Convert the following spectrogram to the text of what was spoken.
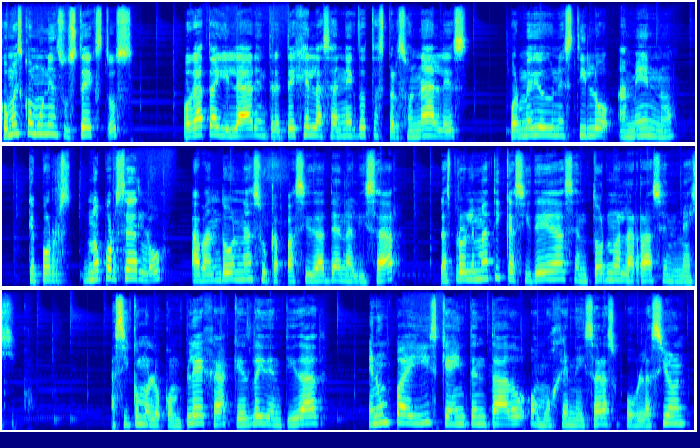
Como es común en sus textos, Ogata Aguilar entreteje las anécdotas personales por medio de un estilo ameno que no por serlo abandona su capacidad de analizar las problemáticas ideas en torno a la raza en México, así como lo compleja que es la identidad en un país que ha intentado homogeneizar a su población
